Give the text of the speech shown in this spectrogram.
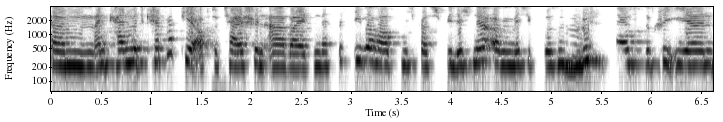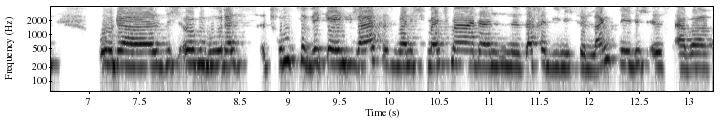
ähm, man kann mit Krepppapier auch total schön arbeiten. Das ist überhaupt nicht kostspielig, ne? irgendwelche großen hm. Blumen zu kreieren oder sich irgendwo das drum zu wickeln. Klar, es ist manchmal dann eine Sache, die nicht so langlebig ist, aber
